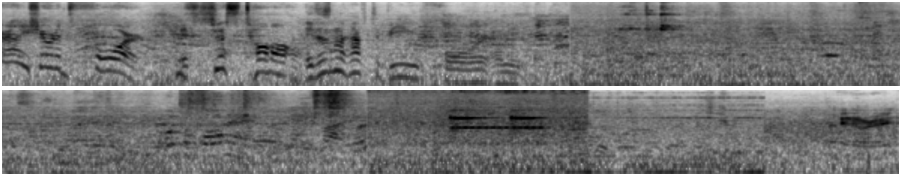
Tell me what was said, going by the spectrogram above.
not really sure what it's for. It's, just tall. It doesn't have to be for anything. I know, right?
